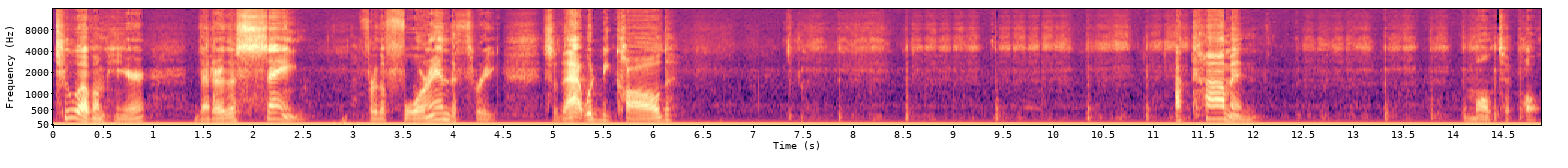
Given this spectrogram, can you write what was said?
two of them here that are the same for the 4 and the 3. So that would be called a common multiple.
